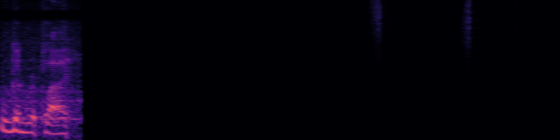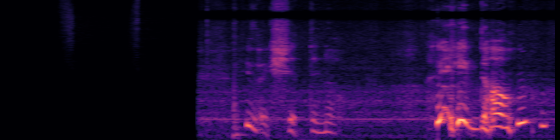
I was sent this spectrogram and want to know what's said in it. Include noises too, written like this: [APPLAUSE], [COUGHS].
Good reply. He's like, shit, they know. [LAUGHS] he dumb.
